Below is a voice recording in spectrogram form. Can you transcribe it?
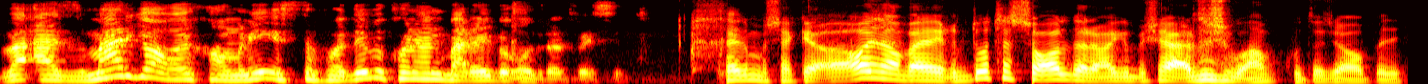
و از مرگ آقای خامنه استفاده بکنن برای به قدرت رسید. خیلی متشکرم. آقای ناموری دو تا سوال دارم. اگه بشه هر دوش با هم کوتاه جواب بدید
